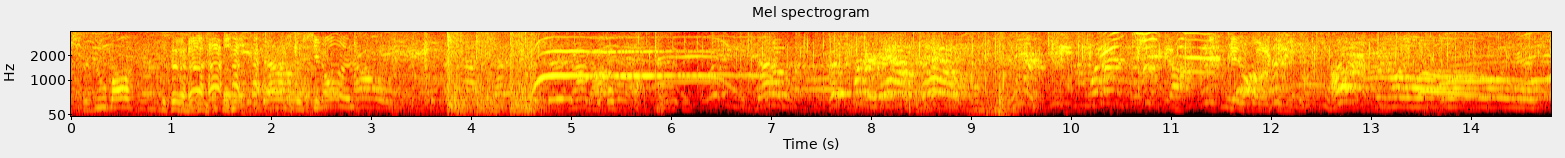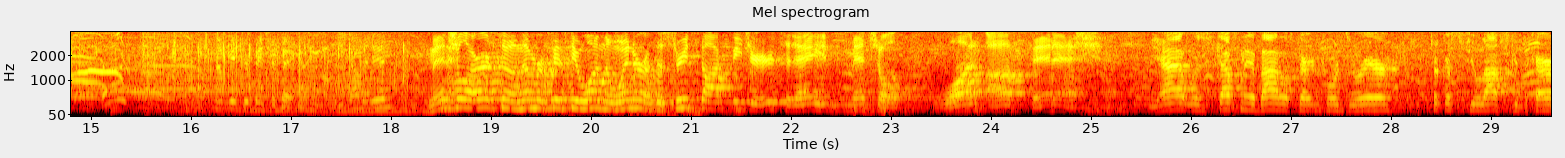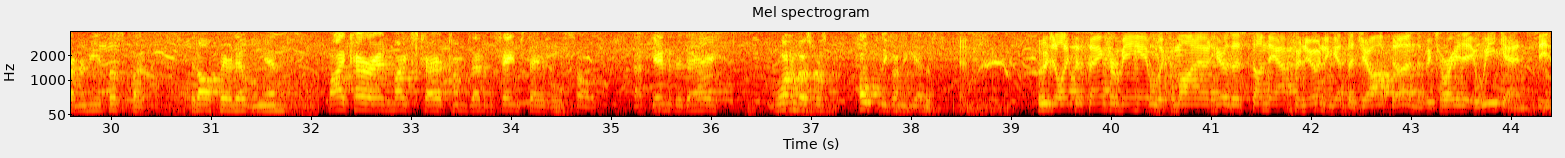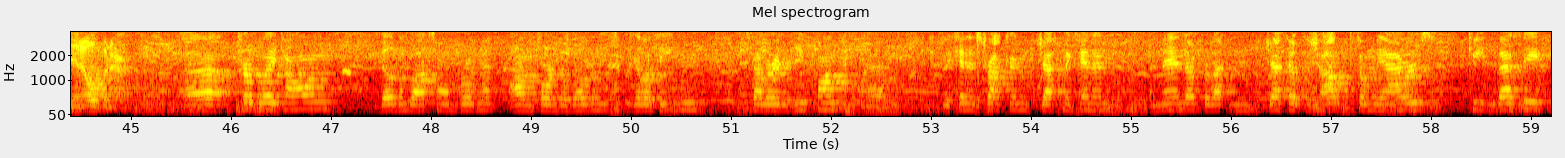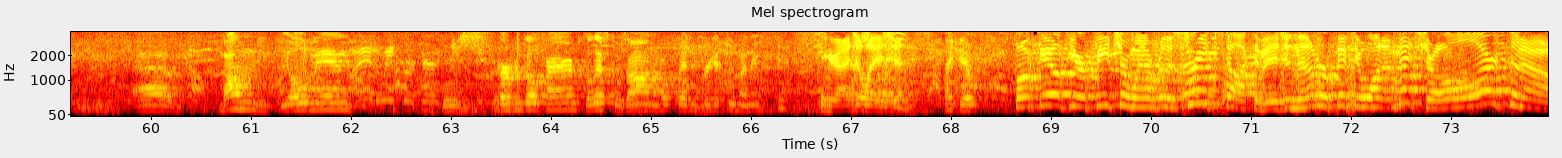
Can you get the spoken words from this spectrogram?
cue ball? she was. Kid's walking in. Come get your picture back. Coming in? Mitchell Arsenault, number 51, the winner of the Street Stock feature here today. Mitchell, what a finish. Yeah, it was definitely a battle starting towards the rear. Took us a few laps to get the car underneath us, but it all fared out in the end. My car and Mike's car comes out of the same stable, so at the end of the day, one of us was hopefully going to get us. Who would you like to thank for being able to come on out here this Sunday afternoon and get the job done, the Victoria Day weekend season opener? Uh, AAA Towing, Building Blocks Home Improvement, Island Portable Buildings, Gillis Heating, Accelerated Heat Pump, uh, McKinnon's Trucking, Jeff McKinnon, Amanda for letting Jeff out the shop for so many hours, Keaton Vesey, uh, Mom, the old man, there's Urbainville Farms, the list goes on. Hopefully I didn't forget too many. Congratulations. Thank you. Folks, if you're a feature winner for the Street Stock Division, the number 51 of Mitchell Arsenault.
